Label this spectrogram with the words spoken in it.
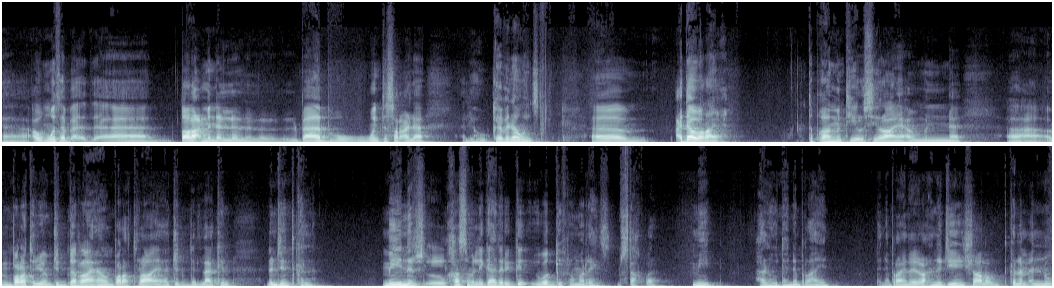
آه، أو مو ثبت طلع من الباب وانتصر على اللي هو كيفن أوينز. عداوة رائعة. تبغاه من تيروسي رائع ومن آه مباراة اليوم جدا رائعة مباراة رائعة جدا. لكن نجي نتكلم. مين الخصم اللي قادر يوقف رومان رينز مستقبلا؟ مين؟ هل هو داني براين؟ داني براين اللي راح نجيه إن شاء الله ونتكلم عنه.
